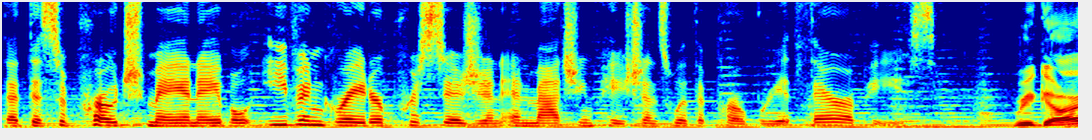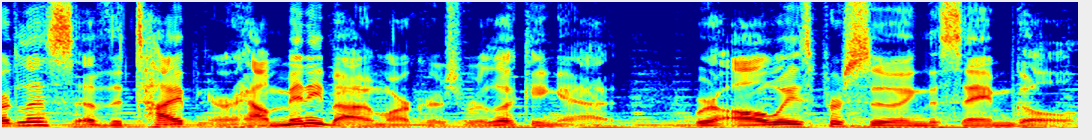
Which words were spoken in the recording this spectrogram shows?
that this approach may enable even greater precision in matching patients with appropriate therapies. Regardless of the type or how many biomarkers we're looking at, we're always pursuing the same goal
